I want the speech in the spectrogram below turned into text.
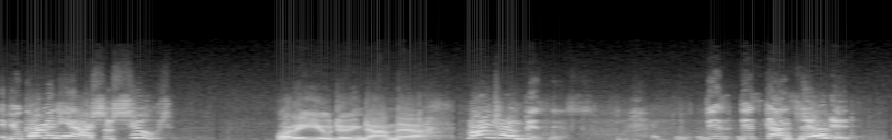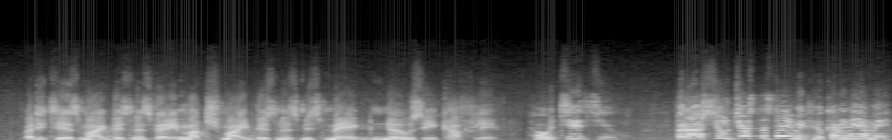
If you come in here, I shall shoot. What are you doing down there? Mind your own business. This, this gun's loaded. But it is my business, very much my business, Miss Meg Nosy Cuffley. Oh, it is you. But I'll shoot just the same if you come near me.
